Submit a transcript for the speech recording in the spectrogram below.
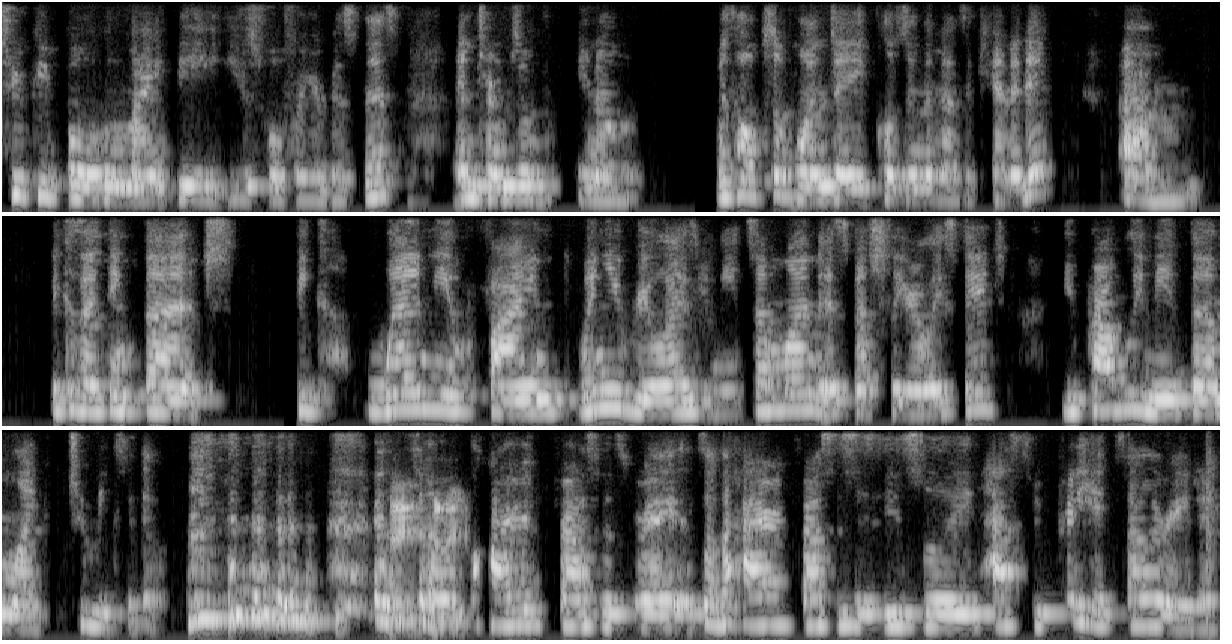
to people who might be useful for your business in terms of you know with hopes of one day closing them as a candidate um, because i think that bec- when you find when you realize you need someone especially early stage you probably need them like two weeks ago. and right, so right. the hiring process, right? So the hiring process is usually has to be pretty accelerated.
